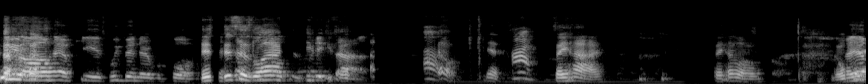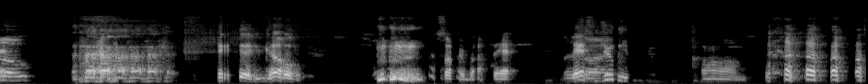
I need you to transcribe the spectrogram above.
we all have kids. We've been there before. This this is live. Oh. oh, yes. Hi. Say hi. Say hello. Go Say hello. Go. Sorry about that. That's, That's Junior. Um,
